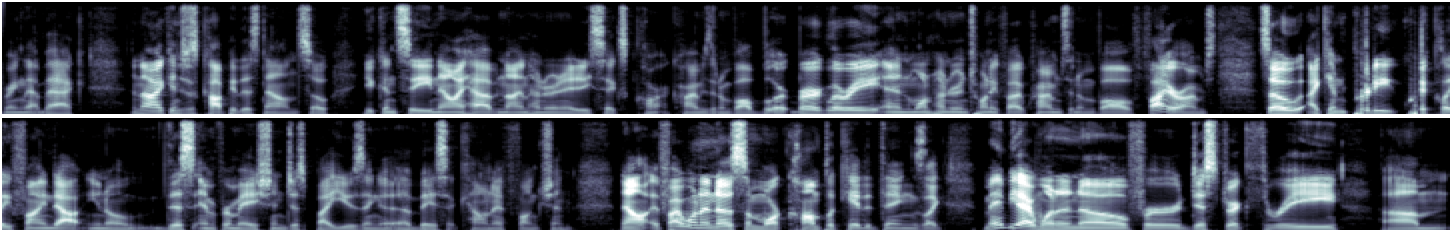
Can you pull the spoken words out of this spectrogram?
bring that back. And now I can just copy this down. So you can see now I have 986 crimes that involve bur burglary and 125 crimes that involve firearms. So I can pretty quickly find out, you know, this information just by using a, a basic COUNTIF function. Now, if I want to know some more complicated things, like maybe I want to know for District 3, um,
